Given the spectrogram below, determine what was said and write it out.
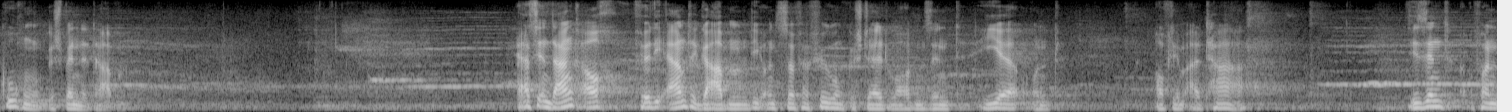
Kuchen gespendet haben. Herzlichen Dank auch für die Erntegaben, die uns zur Verfügung gestellt worden sind, hier und auf dem Altar. Sie sind von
